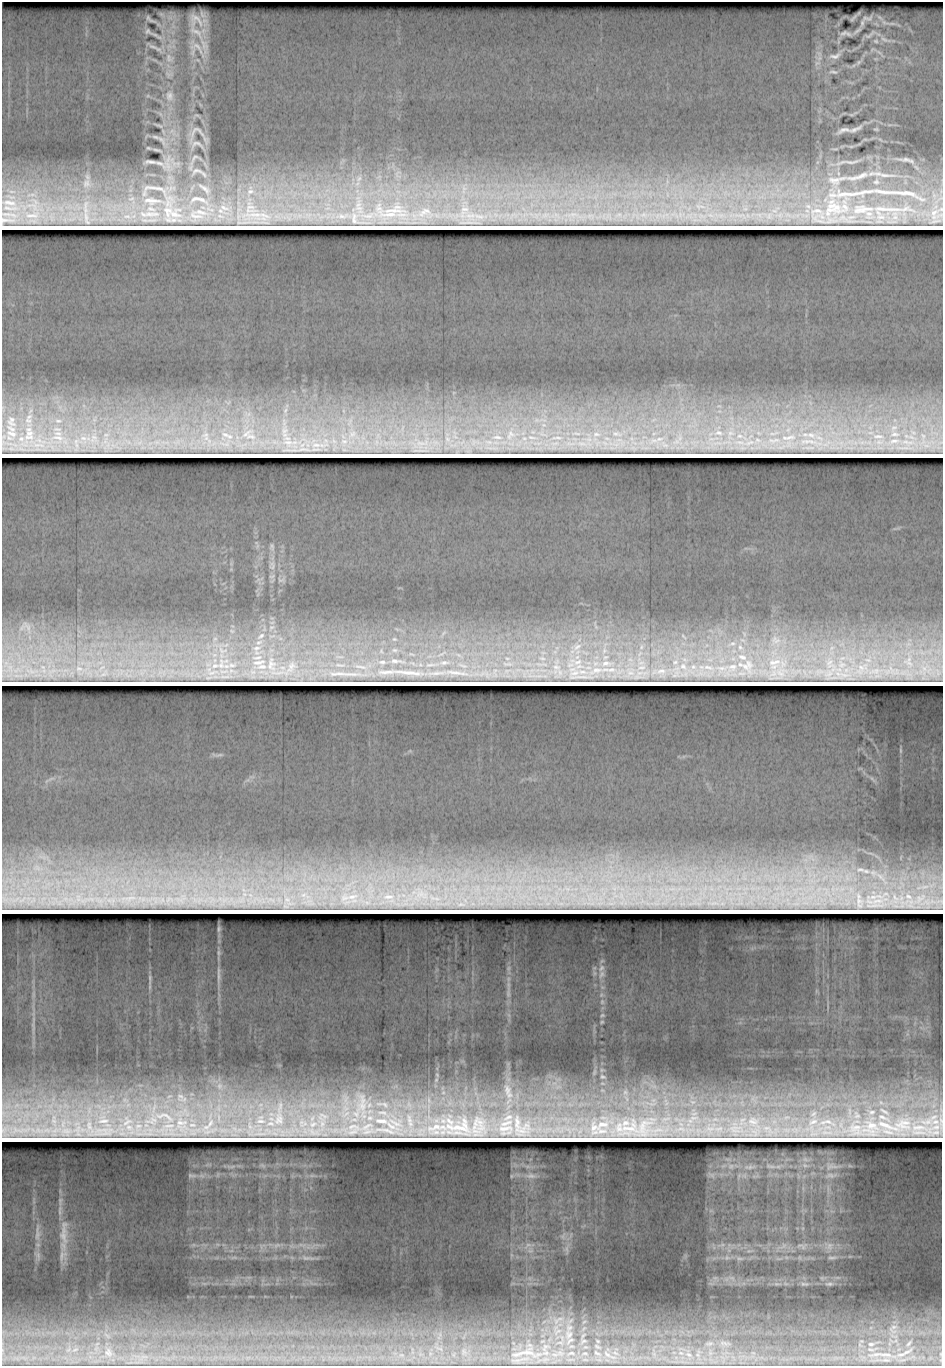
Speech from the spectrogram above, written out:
मंडी में आपसे बात में लेंगे, आप इससे पहले बात करेंगे। हाँ जी, बीस दिन के चक्कर में చదివిగా కొనబడి కొనం নিতে পারি তো সরকার সচিবের দিতে পারে না না মন আস্তে ছিল না তো কোথায় ছিল আচ্ছা এই প্রথম ছিল যেহেতু মাসির বাড়ি বেড়াতে এসেছিল আমাকেও মেরে देखा तो अभी मत जाओ यहाँ कर लो ठीक है उधर मत जाओ তোমাকে মেরেছে? ওকেও মেরে একই দিনে অনেক কি মণ্ডল এদের সকলকে মারধর করে মানে আ- আশ- আশপাশের লোকেরা গ্রুপের লোকজন তারপর ওর মারলো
